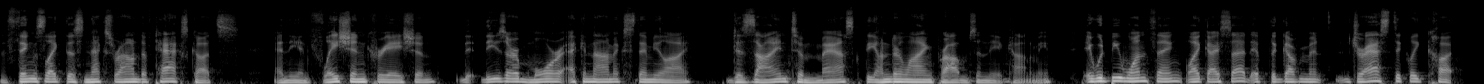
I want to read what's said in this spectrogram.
The things like this next round of tax cuts and the inflation creation, th- these are more economic stimuli designed to mask the underlying problems in the economy. It would be one thing, like I said, if the government drastically cut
